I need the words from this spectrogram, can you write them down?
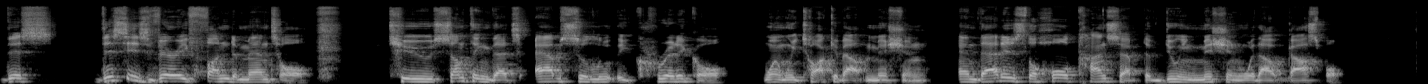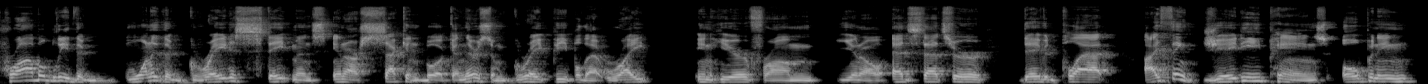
this this is very fundamental to something that's absolutely critical when we talk about mission, and that is the whole concept of doing mission without gospel probably the one of the greatest statements in our second book and there's some great people that write in here from you know ed stetzer david platt. I think jd payne's opening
